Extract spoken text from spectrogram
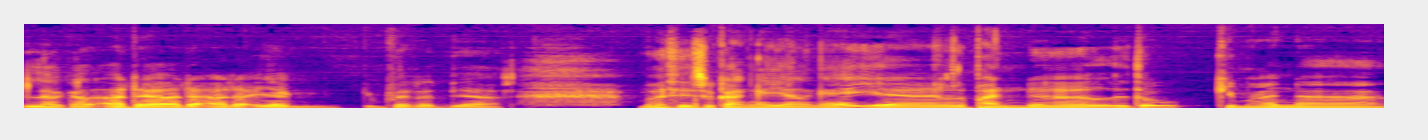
lah kalau ada ada ada yang ibaratnya masih suka ngeyel-ngeyel bandel itu gimana?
